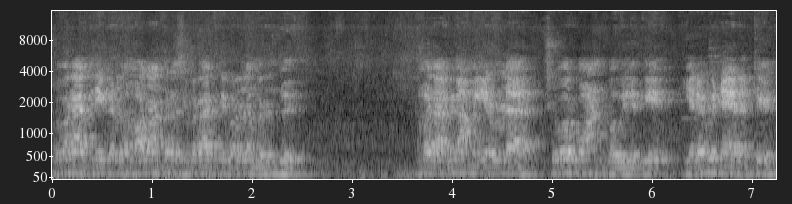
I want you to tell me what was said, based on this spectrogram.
சிவராத்திரி விரதம் மாதாந்திர சிவராத்திரி விரதம் இருந்து நமது அருகாமையில் உள்ள சிவபெருமான் கோவிலுக்கு இரவு நேரத்தில்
